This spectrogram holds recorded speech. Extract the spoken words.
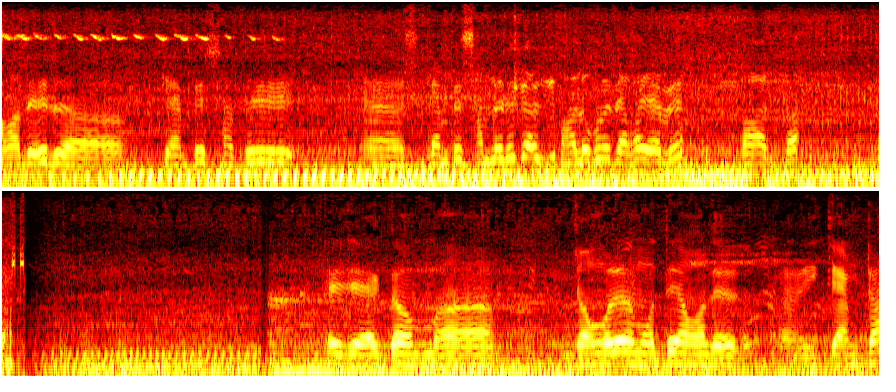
আমাদের ক্যাম্পের সাথে ক্যাম্পের সামনে থেকে আর কি ভালো করে দেখা যাবে পাহাড়টা। এই যে একদম জঙ্গলের মধ্যে আমাদের এই ক্যাম্পটা।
